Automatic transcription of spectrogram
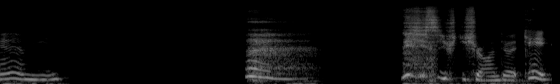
Jammies. You're drawn to it. Okay,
